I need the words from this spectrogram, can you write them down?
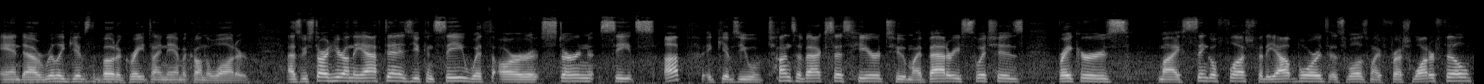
and uh, really gives the boat a great dynamic on the water. As we start here on the aft end, as you can see with our stern seats up, it gives you tons of access here to my battery switches, breakers, my single flush for the outboards, as well as my fresh water fill.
